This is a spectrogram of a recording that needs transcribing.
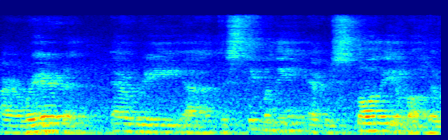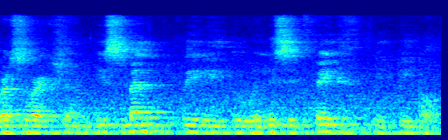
are aware that every uh, testimony, every story about the resurrection is meant really to elicit faith in people,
